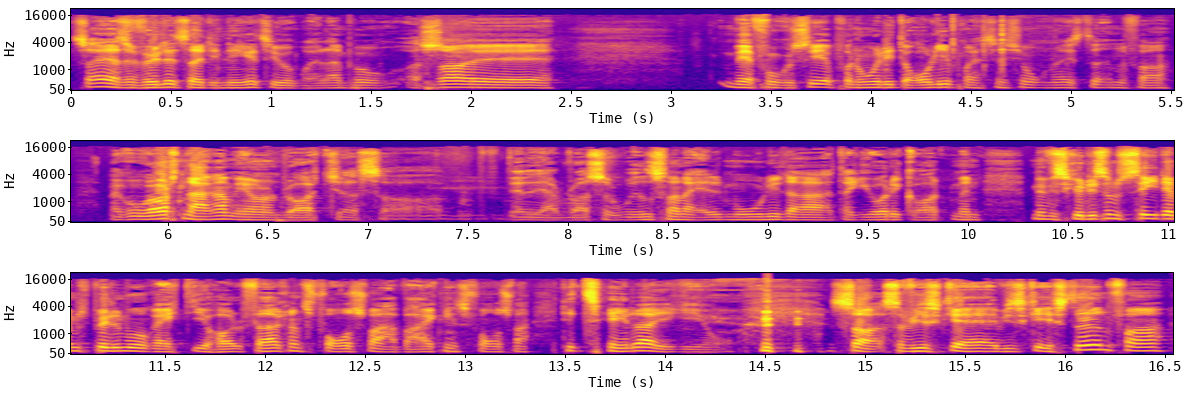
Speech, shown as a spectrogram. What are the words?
så har jeg selvfølgelig taget de negative briller på. Og så øh, med at fokusere på nogle af de dårlige præstationer i stedet for. Man kunne godt snakke om Aaron Rodgers og ved jeg, Russell Wilson og alt muligt, der, der gjorde det godt. Men, men vi skal jo ligesom se dem spille mod rigtige hold. Falcons forsvar og Vikings forsvar, det tæller ikke i år. så så vi, skal, vi skal i stedet for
